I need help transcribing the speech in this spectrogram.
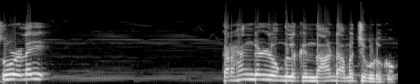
சூழலை கிரகங்கள் உங்களுக்கு இந்த ஆண்டு அமைச்சு கொடுக்கும்.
